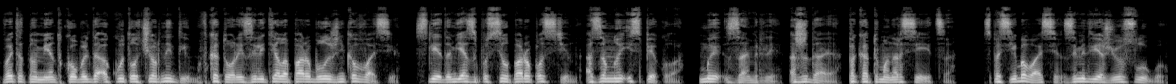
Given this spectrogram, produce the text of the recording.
В этот момент Кобальда окутал черный дым, в который залетела пара булыжников Васи. Следом я запустил пару пластин, а за мной и спекула. Мы замерли, ожидая, пока туман рассеется. Спасибо Васе за медвежью услугу.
